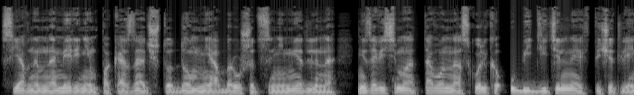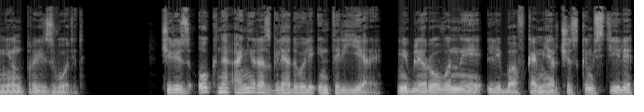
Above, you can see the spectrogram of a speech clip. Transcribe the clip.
с явным намерением показать, что дом не обрушится немедленно, независимо от того, насколько убедительное впечатление он производит. Через окна они разглядывали интерьеры, меблированные либо в коммерческом стиле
